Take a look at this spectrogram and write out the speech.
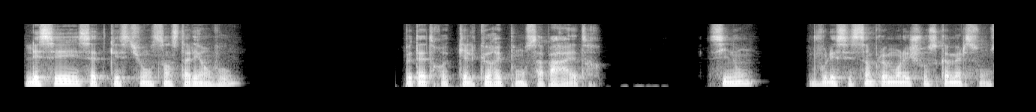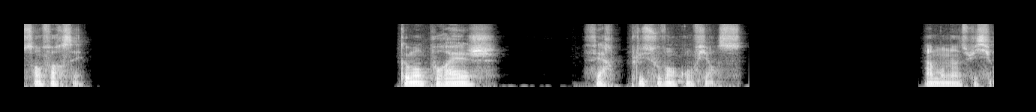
Laissez cette question s'installer en vous, peut-être quelques réponses apparaître, sinon vous laissez simplement les choses comme elles sont, sans forcer. Comment pourrais-je faire plus souvent confiance à mon intuition?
